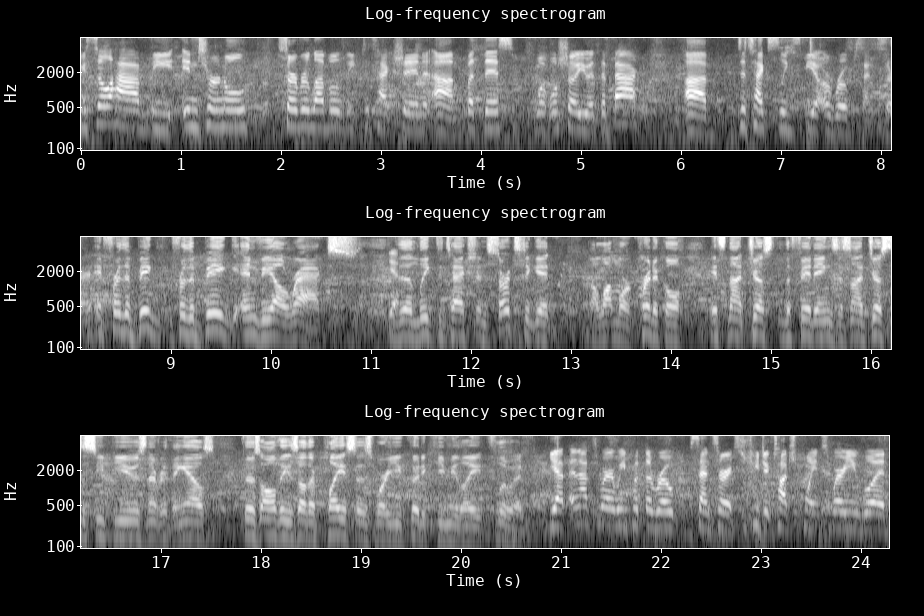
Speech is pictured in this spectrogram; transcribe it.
we still have the internal server level leak detection, um, but this, what we'll show you at the back, uh, detects leaks via a rope sensor. And for the big for the big NVL racks, Yes. the leak detection starts to get a lot more critical. It's not just the fittings, it's not just the CPUs and everything else. There's all these other places where you could accumulate fluid. Yep, and that's where we put the rope sensor at strategic touch points where you would,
